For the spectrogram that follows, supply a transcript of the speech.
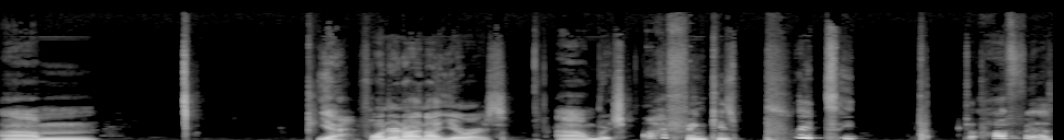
Um, yeah, 499 euros. Um, which I think is pretty. I think that's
